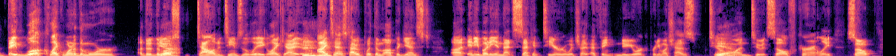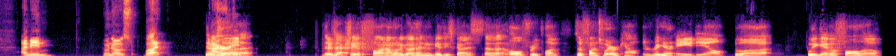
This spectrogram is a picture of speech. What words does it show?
they look like one of the more uh, the, the Yeah. most talented teams in the league. Like I Mhm. I test, I would put them up against uh, anybody in that second tier, which I, I think New York pretty much has tier Yeah. one to itself currently. So, I mean, who knows? But There's I already- a, there's actually a fun. I want to go ahead and give these guys uh, a little free plug. It's a fun Twitter account, the Ringer AUDL, who uh, we gave a follow.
